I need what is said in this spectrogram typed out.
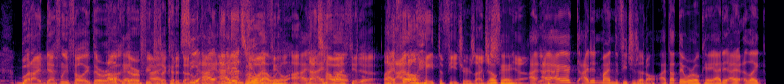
things. it, but I definitely felt like there were uh, Okay, there were features alright. I could have done See, without. I- you? I And didn't that's feel how that I feel. way. I, I- that's I how I feel. Yeah. Like I I, don't felt- hate the features. I just Okay, yeah. I, I I I didn't mind the features at all. I thought they were okay. I, did, I like.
